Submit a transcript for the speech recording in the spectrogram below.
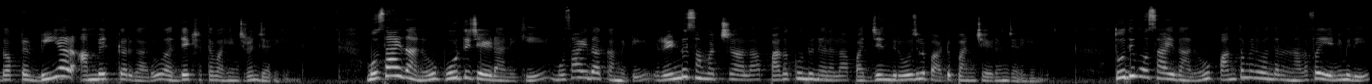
డాక్టర్ బిఆర్ అంబేద్కర్ గారు అధ్యక్షత వహించడం జరిగింది. ముసాయిదాను పూర్తి చేయడానికి ముసాయిదా కమిటీ రెండు సంవత్సరాల పదకొండు నెలల పద్దెనిమిది రోజుల పాటు పనిచేయడం జరిగింది. తుది ముసాయిదాను పంతొమ్మిది వందల నలభై ఎనిమిది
